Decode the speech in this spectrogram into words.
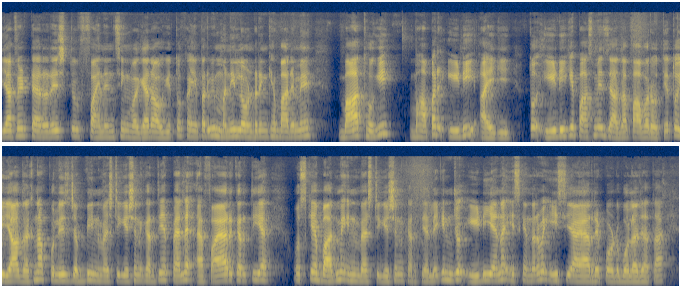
या फिर टेररिस्ट फाइनेंसिंग वगैरह होगी तो कहीं पर भी मनी लॉन्ड्रिंग के बारे में बात होगी वहाँ पर ईडी आएगी। तो ईडी के पास में ज़्यादा पावर होती है तो याद रखना, पुलिस जब भी इन्वेस्टिगेशन करती है, पहले एफआईआर करती है उसके बाद में इन्वेस्टिगेशन करती है। लेकिन जो ईडी है ना, इसके अंदर में ईसीआईआर रिपोर्ट बोला जाता है।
